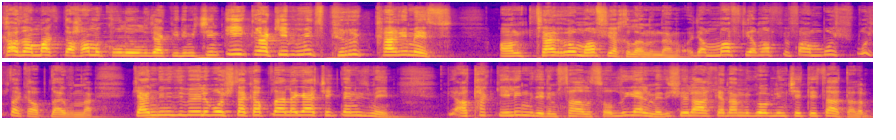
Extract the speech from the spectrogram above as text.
kazanmak daha mı kolay olacak bizim için. İlk rakibimiz Pürük Karimes. Anterro mafya klanından. Hocam mafya mafya falan boş boş takaplar bunlar. Kendinizi böyle boş takaplarla gerçekten üzmeyin. Bir atak gelir mi dedim sağlı sollu gelmedi. Şöyle arkadan bir goblin çetesi atalım.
